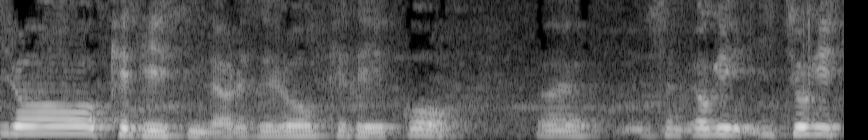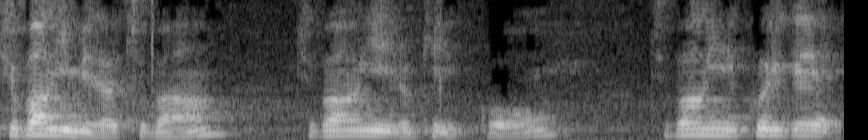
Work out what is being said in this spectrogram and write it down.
이렇게 돼 있습니다. 그래서 이렇게 돼 있고 어, 여기 이쪽이 주방입니다. 주방. 주방이 이렇게 있고 주방이 있고 이게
